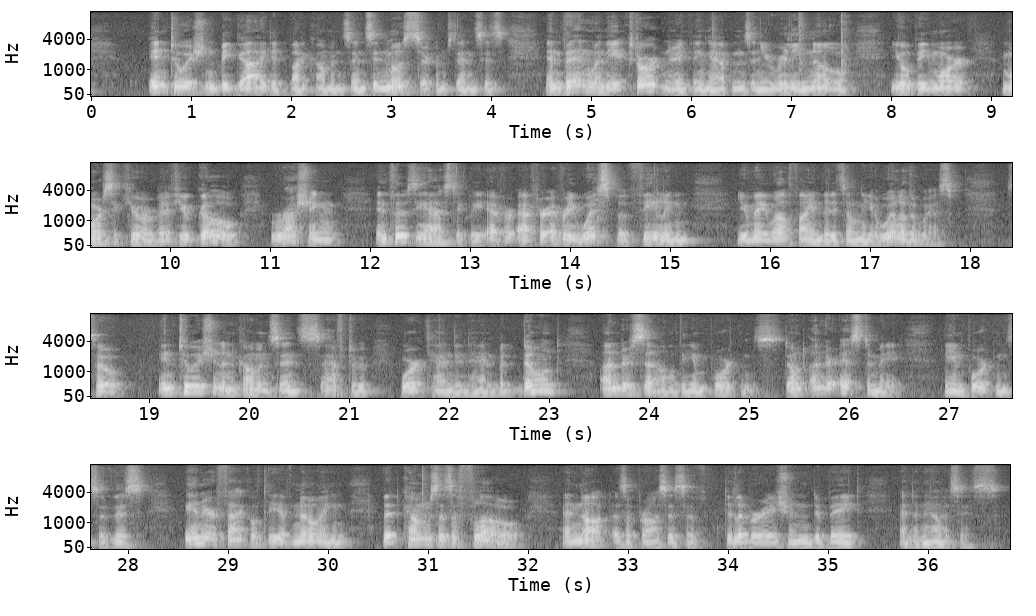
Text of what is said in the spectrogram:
intuition be guided by common sense in most circumstances, and then when the extraordinary thing happens and you really know, you'll be more more secure. But if you go rushing enthusiastically ever after every wisp of feeling, you may well find that it's only a will o' the wisp. So intuition and common sense have to work hand in hand, but don't undersell the importance, don't underestimate the importance of this inner faculty of knowing that comes as a flow and not as a process of deliberation, debate, and analysis.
